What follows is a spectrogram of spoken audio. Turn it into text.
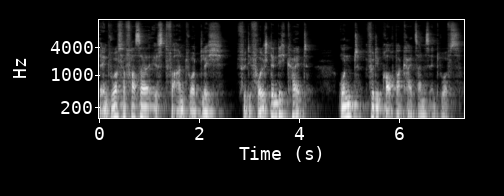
Der Entwurfsverfasser ist verantwortlich für die Vollständigkeit und für die Brauchbarkeit seines Entwurfs.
